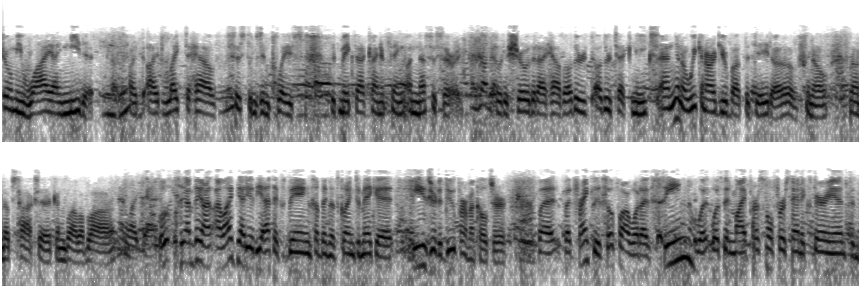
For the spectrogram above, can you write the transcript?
show me why I need it. Mm-hmm. I'd, I'd like to have systems in place that make that kind of thing unnecessary, or to show that I have other other techniques. And you know, we can argue about the data of you know Roundup's toxic and blah blah blah. Well, see, I'm thinking I, I like the idea of the ethics being something that's going to make it easier to do permaculture, but but frankly, so far what I've seen, what, what's been my personal firsthand experience and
